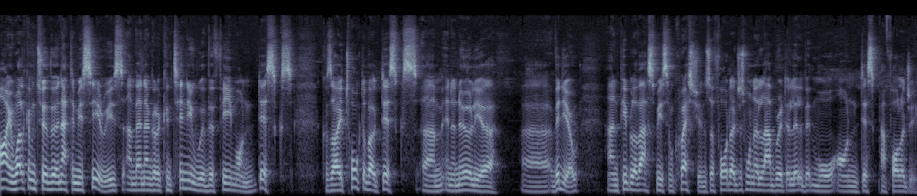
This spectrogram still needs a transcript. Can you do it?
Hi, welcome to the anatomy series and then I'm going to continue with the theme on discs because I talked about discs um, in an earlier uh, video and people have asked me some questions so I thought I just want to elaborate a little bit more on disc pathology.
